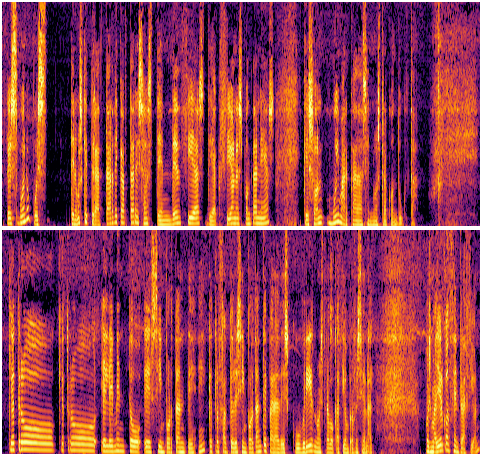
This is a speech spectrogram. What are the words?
Entonces, bueno, pues tenemos que tratar de captar esas tendencias de acción espontáneas que son muy marcadas en nuestra conducta. ¿Qué otro, qué otro elemento es importante? eh? ¿Qué otro factor es importante para descubrir nuestra vocación profesional? Pues mayor concentración.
